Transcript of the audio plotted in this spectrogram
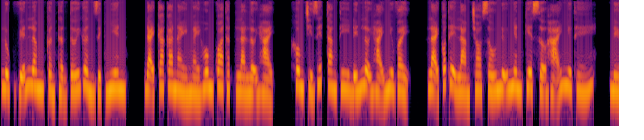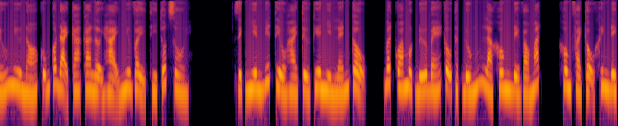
Lục Viễn Lâm cẩn thận tới gần dịch nhiên, đại ca ca này ngày hôm qua thật là lợi hại, không chỉ giết tang thi đến lợi hại như vậy, lại có thể làm cho xấu nữ nhân kia sợ hãi như thế, nếu như nó cũng có đại ca ca lợi hại như vậy thì tốt rồi. Dịch nhiên biết tiểu hài từ kia nhìn lén cậu, bất quá một đứa bé cậu thật đúng là không để vào mắt, không phải cậu khinh địch,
